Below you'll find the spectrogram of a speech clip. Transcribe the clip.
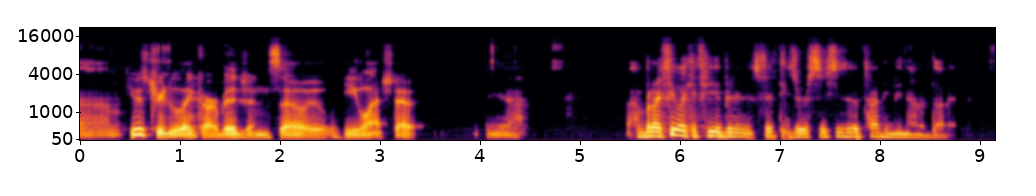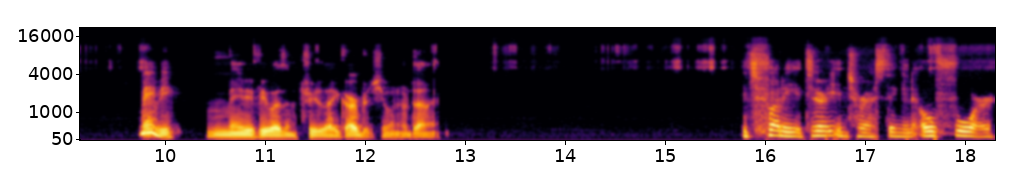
um, he was treated like garbage, and so he lashed out. Yeah, um, but I feel like if he had been in his 50s or 60s at the time, he may not have done it. Maybe, maybe if he wasn't treated like garbage, he wouldn't have done it. It's funny. It's very interesting. In 04,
